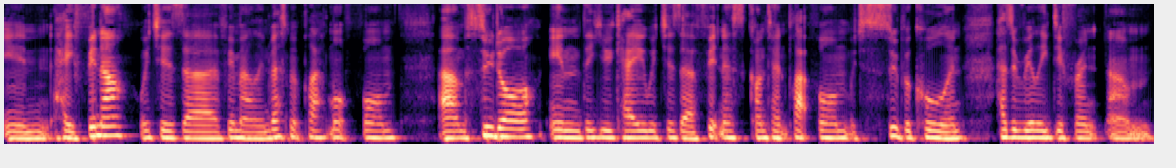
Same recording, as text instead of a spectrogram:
in Hey Finna, which is a female investment platform. Um, Sudor in the UK, which is a fitness content platform, which is super cool and has a really different um,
